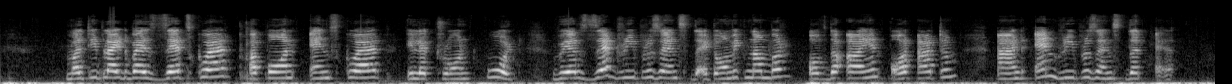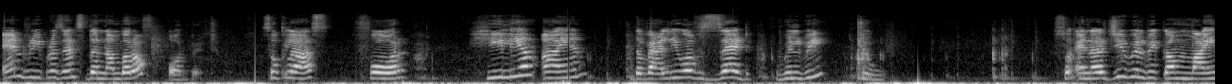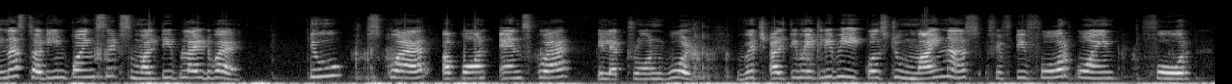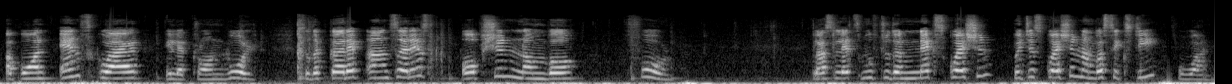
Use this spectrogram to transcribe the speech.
multiplied by z square upon n square electron volt where z represents the atomic number of the ion or atom and n represents the uh, n represents the number of orbit. So class for helium ion the value of Z will be 2. So energy will become minus 13.6 multiplied by 2 square upon n square electron volt which ultimately be equals to minus 54.4 upon n square electron volt. So the correct answer is option number 4. Class let's move to the next question which is question number 61.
